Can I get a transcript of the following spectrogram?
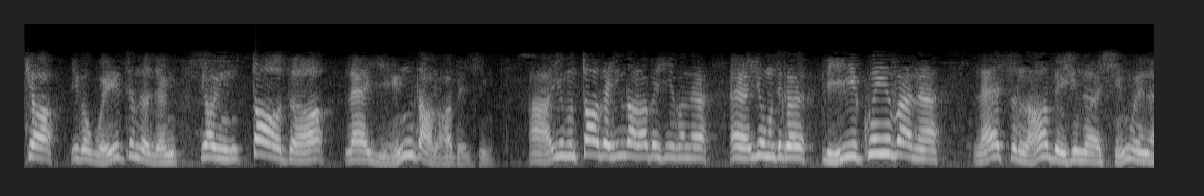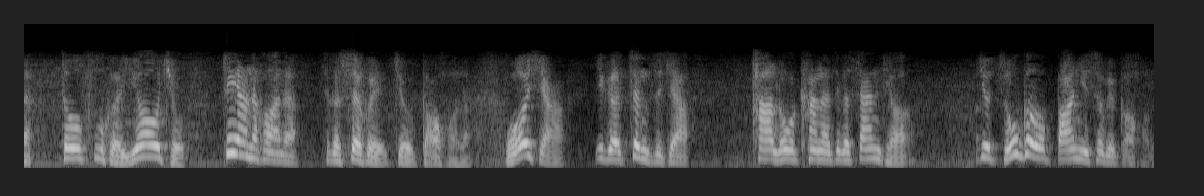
叫一个为政的人要用道德来引导老百姓啊，用道德引导老百姓以后呢，哎，用这个礼仪规范呢，来使老百姓的行为呢都符合要求。这样的话呢，这个社会就搞好了。我想，一个政治家，他如果看了这个三条，就足够把你设备搞好了。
